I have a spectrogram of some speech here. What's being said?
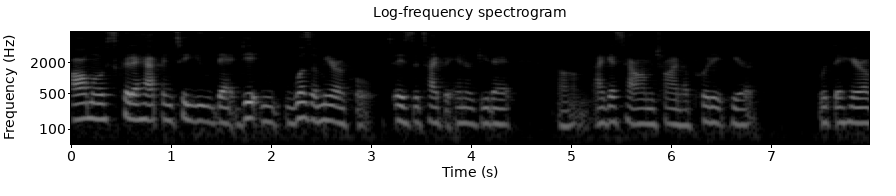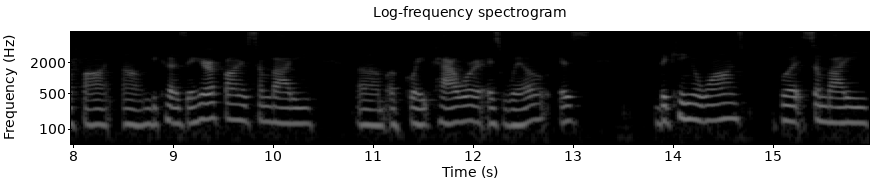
almost could have happened to you that didn't was a miracle is the type of energy that um, I guess how I'm trying to put it here with the Hierophant um, because the Hierophant is somebody um, of great power as well as the King of Wands, but somebody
